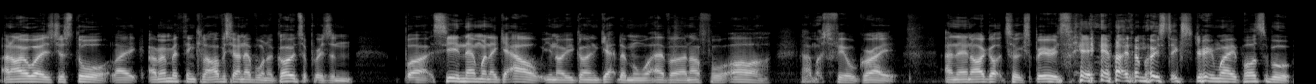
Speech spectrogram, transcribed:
And I always just thought, like, I remember thinking, like, obviously I never want to go to prison, but seeing them when they get out, you know, you go and get them and whatever. And I thought, oh, that must feel great. And then I got to experience it in like the most extreme way possible.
